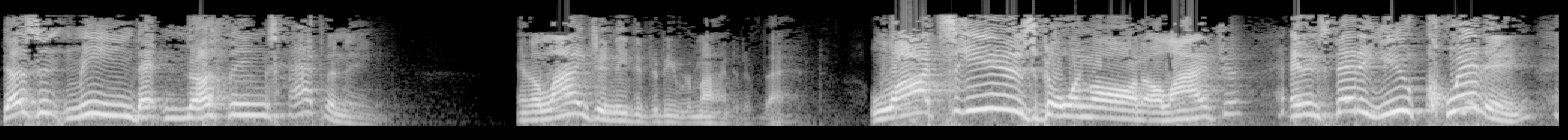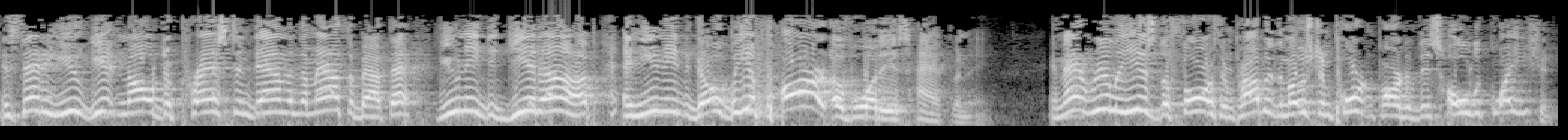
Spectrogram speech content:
doesn't mean that nothing's happening. And Elijah needed to be reminded of that. Lots is going on, Elijah. And instead of you quitting, instead of you getting all depressed and down in the mouth about that, you need to get up and you need to go be a part of what is happening. And that really is the fourth and probably the most important part of this whole equation.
